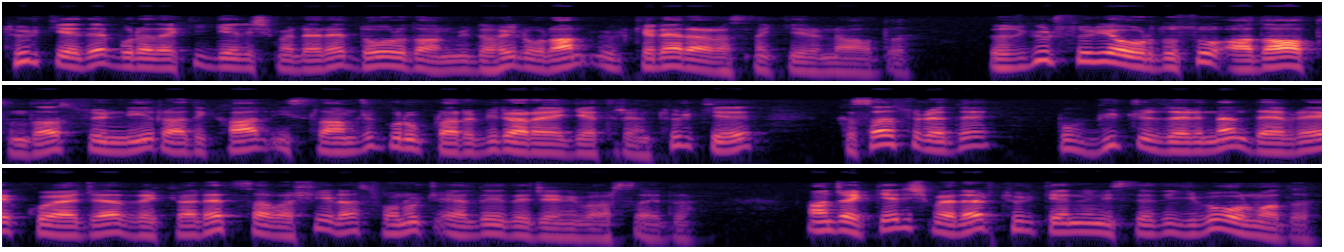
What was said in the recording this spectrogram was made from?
Türkiye'de buradaki gelişmelere doğrudan müdahil olan ülkeler arasındaki yerini aldı. Özgür Suriye Ordusu adı altında Sünni radikal İslamcı grupları bir araya getiren Türkiye, kısa sürede bu güç üzerinden devreye koyacağı vekalet savaşıyla sonuç elde edeceğini varsaydı. Ancak gelişmeler Türkiye'nin istediği gibi olmadı.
